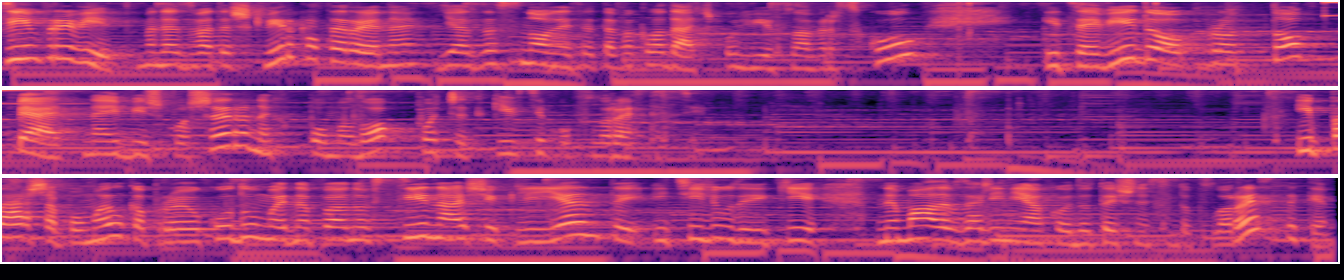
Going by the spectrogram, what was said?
Всім привіт! Мене звати Шквір Катерина. Я засновниця та викладач у Львів Flower School. І це відео про топ-5 найбільш поширених помилок початківців у флористиці. І перша помилка, про яку думають, напевно, всі наші клієнти і ті люди, які не мали взагалі ніякої дотичності до флористики,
